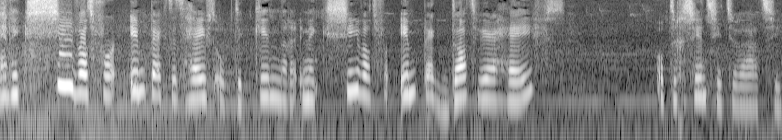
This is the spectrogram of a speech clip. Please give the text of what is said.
En ik zie wat voor impact het heeft op de kinderen. En ik zie wat voor impact dat weer heeft op de gezinssituatie.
